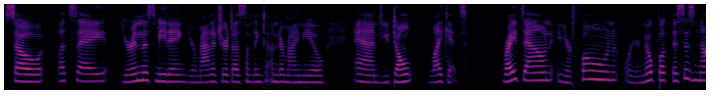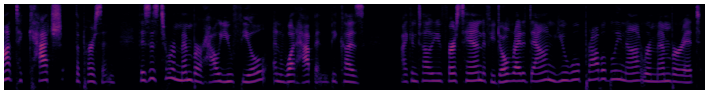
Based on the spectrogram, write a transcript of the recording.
So, let's say you're in this meeting, your manager does something to undermine you, and you don't like it. Write down in your phone or your notebook. This is not to catch the person. This is to remember how you feel and what happened because I can tell you firsthand if you don't write it down, you will probably not remember it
